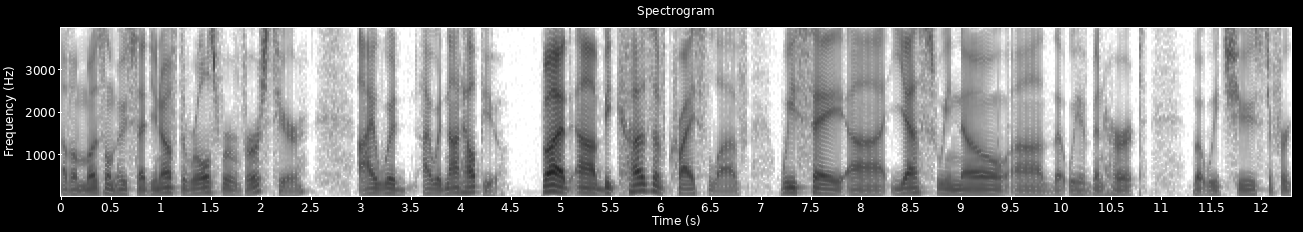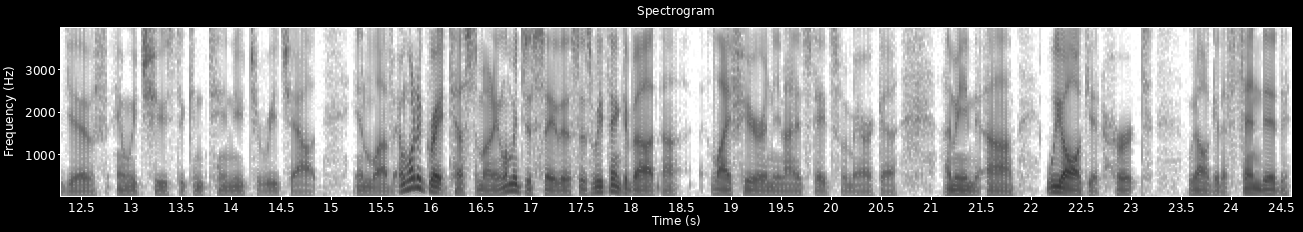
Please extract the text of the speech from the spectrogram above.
of a Muslim who said, "You know, if the roles were reversed here, I would I would not help you." But uh, because of Christ's love, we say, uh, "Yes, we know uh, that we have been hurt, but we choose to forgive and we choose to continue to reach out in love." And what a great testimony! Let me just say this: as we think about uh, life here in the United States of America, I mean, uh, we all get hurt, we all get offended.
